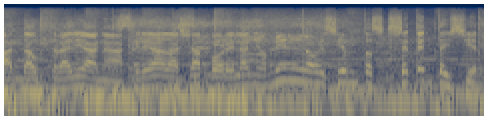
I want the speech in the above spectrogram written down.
Banda australiana creada ya por el año 1977.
